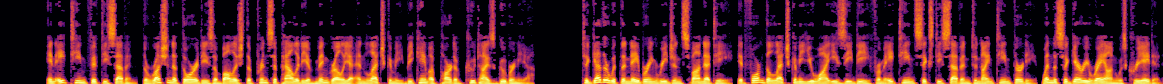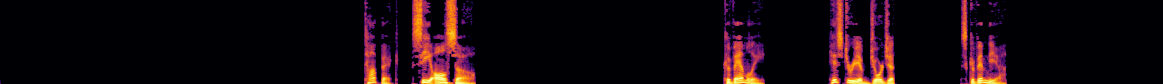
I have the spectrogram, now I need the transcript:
In 1857, the Russian authorities abolished the Principality of Mingrelia and Lechkhumi became a part of Kutais gubernia. Together with the neighbouring region Svaneti, it formed the Lechkhumi Uyezd from 1867 to 1930, when the Tsageri Rayon was created. See also. Kavamli. History of Georgia. Skavimnia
